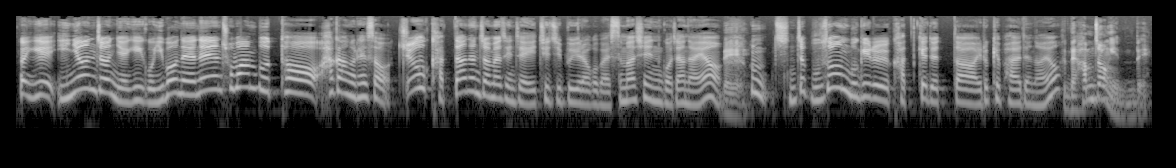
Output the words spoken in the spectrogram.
그러니까 이게 2년 전 얘기고 이번에는 초반부터 하강을 해서 쭉 갔다는 점에서 이제 HGV라고 말씀하신 거잖아요. 네. 그럼 진짜 무서운 무기를 갖게 됐다 이렇게 봐야 되나요? 근데 함정이 있는데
